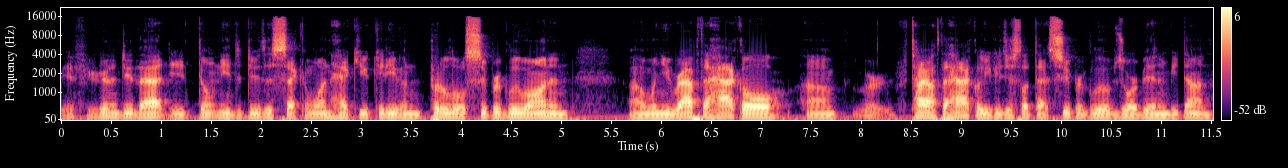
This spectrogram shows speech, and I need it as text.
if you're going to do that you don't need to do the second one. Heck you could even put a little super glue on and uh, when you wrap the hackle um, tie off the hackle, you could just let that super glue absorb in and be done.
